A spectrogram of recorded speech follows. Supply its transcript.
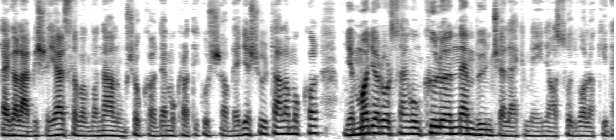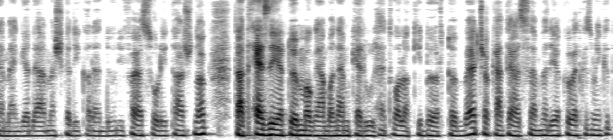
legalábbis a jelszavakban nálunk sokkal demokratikusabb Egyesült Államokkal. Ugye Magyarországon külön nem bűncselekmény az, hogy valaki nem engedelmeskedik a rendőri felszólításnak, tehát ezért önmagában nem kerülhet valaki börtönbe, csak hát elszenvedi a következményeket.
